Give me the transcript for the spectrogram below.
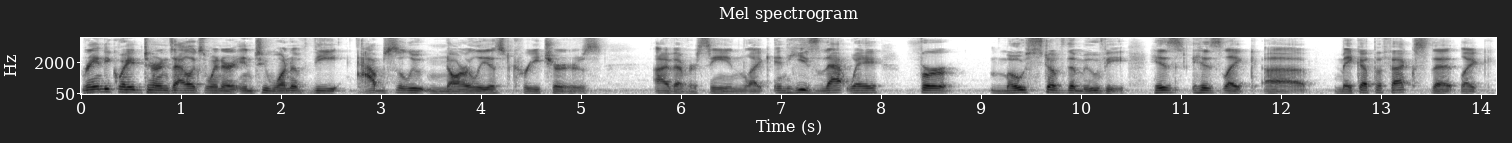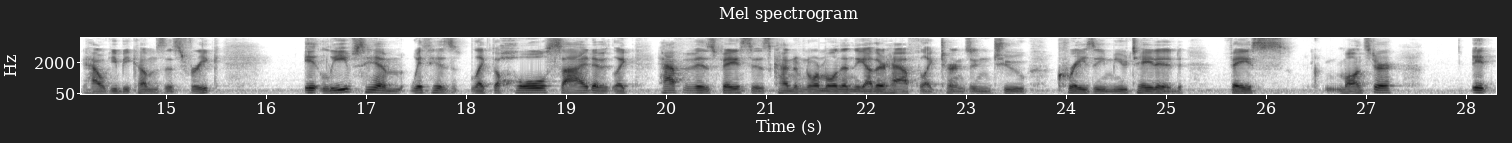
Randy Quaid turns Alex Winter into one of the absolute gnarliest creatures I've ever seen. Like, and he's that way for most of the movie. His his like uh makeup effects that like how he becomes this freak it leaves him with his like the whole side of like half of his face is kind of normal and then the other half like turns into crazy mutated face monster. It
